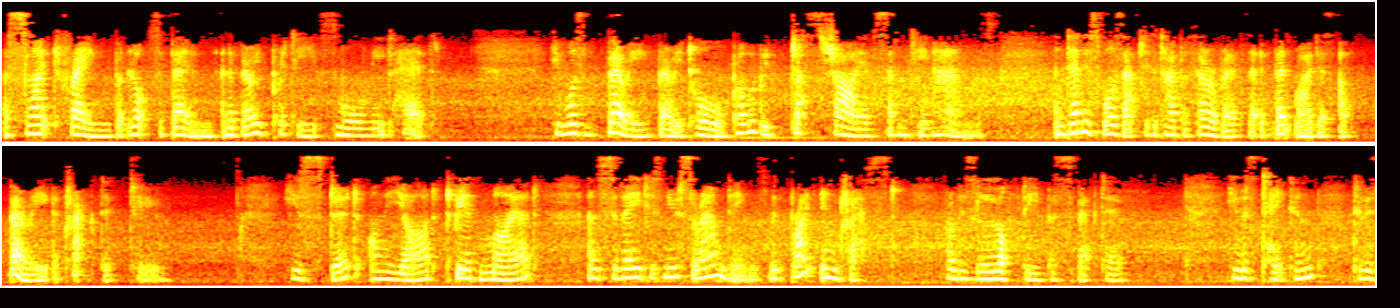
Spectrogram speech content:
a slight frame but lots of bone, and a very pretty, small, neat head. He was very, very tall, probably just shy of 17 hands, and Dennis was actually the type of thoroughbred that event riders are very attracted to. He stood on the yard to be admired and surveyed his new surroundings with bright interest from his lofty perspective. He was taken to his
